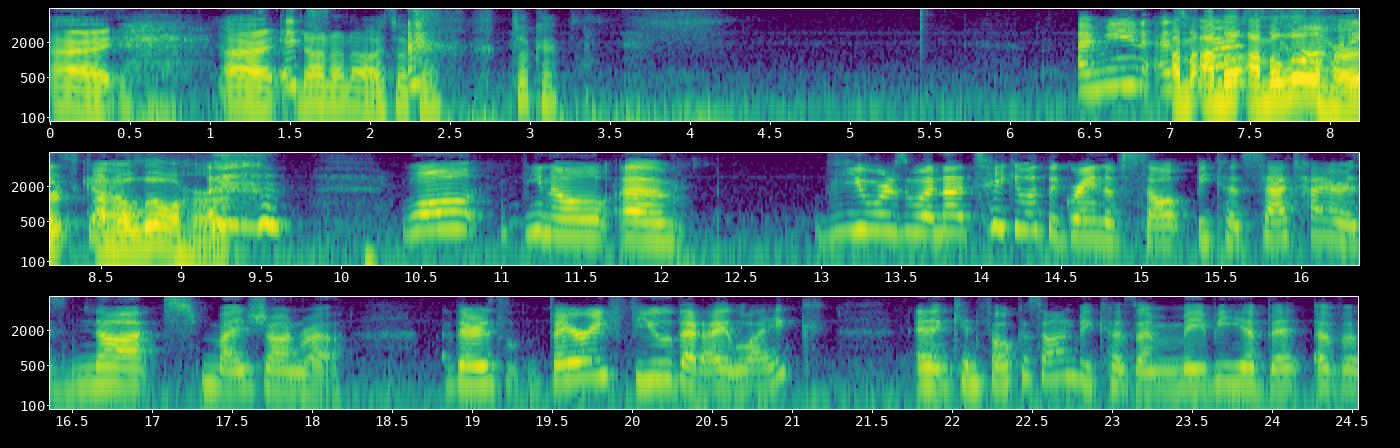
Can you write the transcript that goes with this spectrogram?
All right. All right. It's- no, no, no. It's okay. It's okay. I mean, as I'm far I'm a, I'm a little hurt. Go, I'm a little hurt. well, you know, um, viewers not take it with a grain of salt because satire is not my genre. There's very few that I like and can focus on because I'm maybe a bit of a,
